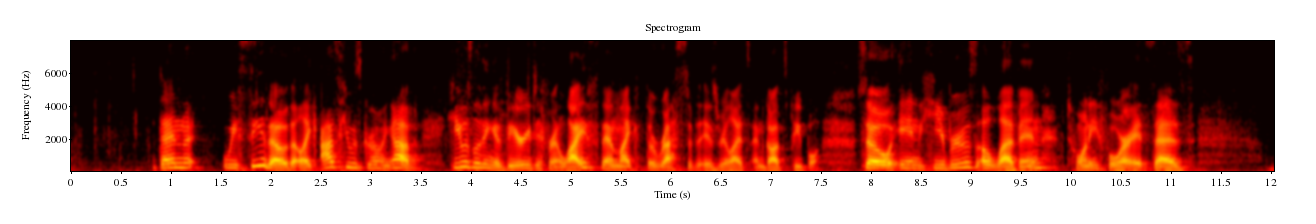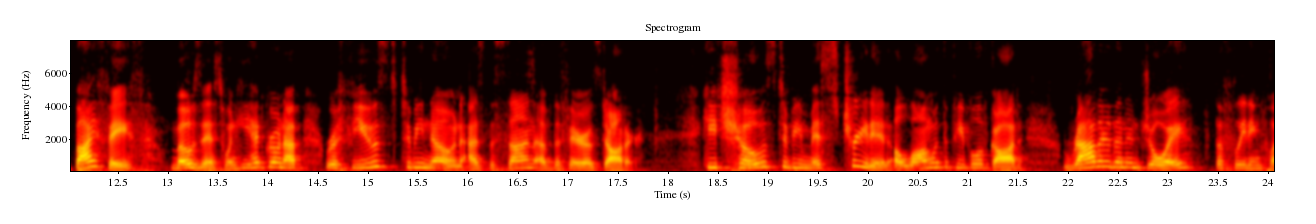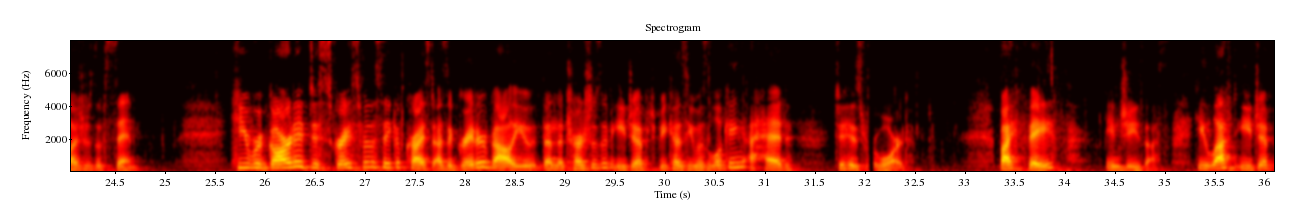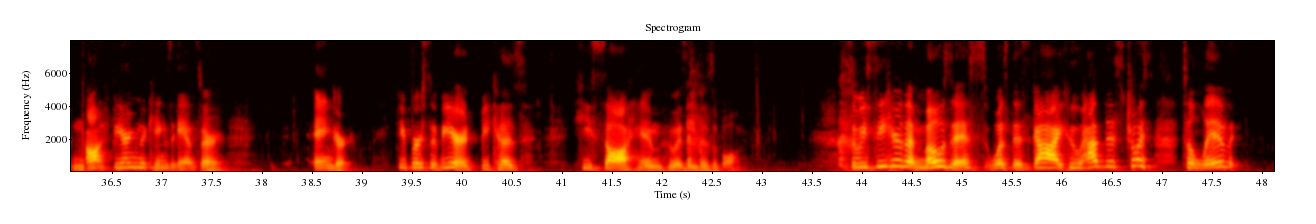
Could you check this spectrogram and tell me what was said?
then we see though that like as he was growing up, he was living a very different life than like the rest of the Israelites and God's people. So in Hebrews 11, 24, it says, By faith, Moses, when he had grown up, refused to be known as the son of the Pharaoh's daughter. He chose to be mistreated along with the people of God rather than enjoy the fleeting pleasures of sin. He regarded disgrace for the sake of Christ as a greater value than the treasures of Egypt because he was looking ahead to his reward. By faith in Jesus, he left Egypt not fearing the king's answer, anger. He persevered because he saw him who is invisible. So we see here that Moses was this guy who had this choice to live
